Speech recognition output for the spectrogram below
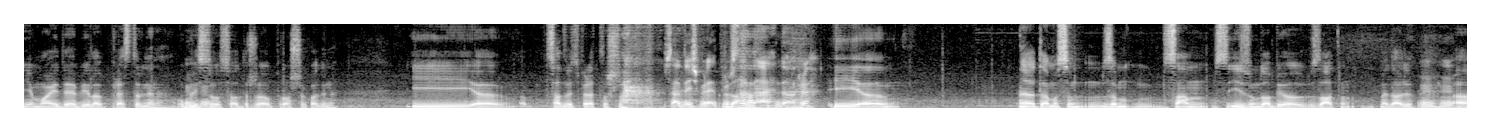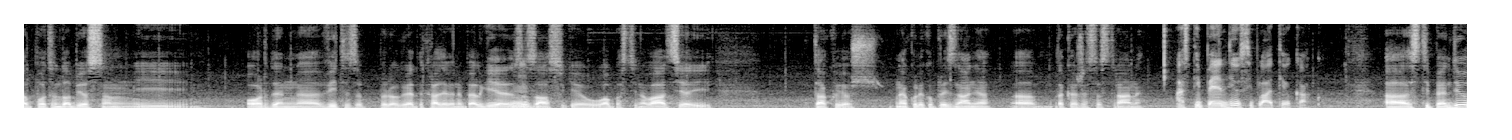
je moja ideja bila predstavljena. U mhm. Bristolu se održao prošle godine i uh, sad već pretprošla. Sad već pretprošla, da, da dobro. I uh, tamo sam za sam izum dobio zlatnu medalju. Uh -huh. uh, potom dobio sam i orden e, Viteza prvog reda Kraljevine Belgije za mhm. zasluge u oblasti inovacija i tako još nekoliko priznanja, da kažem, sa strane. A stipendiju si platio kako? Stipendiju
